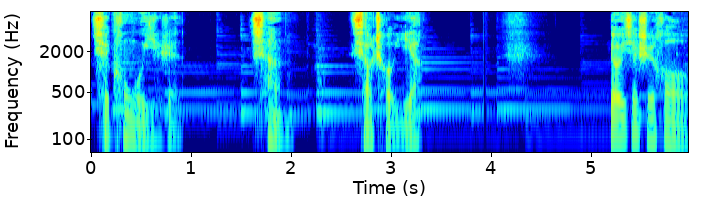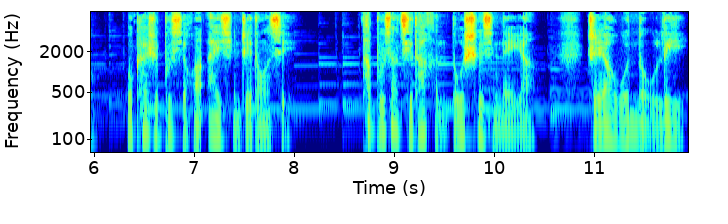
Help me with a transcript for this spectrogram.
却空无一人，像小丑一样。有一些时候，我开始不喜欢爱情这东西，它不像其他很多事情那样，只要我努力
